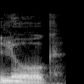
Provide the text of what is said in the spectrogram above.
लोग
